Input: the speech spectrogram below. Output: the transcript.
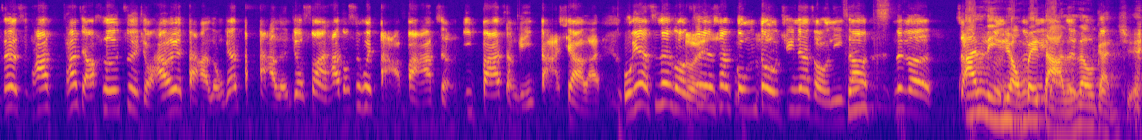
这个是他他只要喝醉酒还会打人，我跟他打人就算了，他都是会打巴掌，一巴掌给你打下来。我跟你讲是那种对真的像宫斗剧那种，你知道那个安陵容被打的那种感觉。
